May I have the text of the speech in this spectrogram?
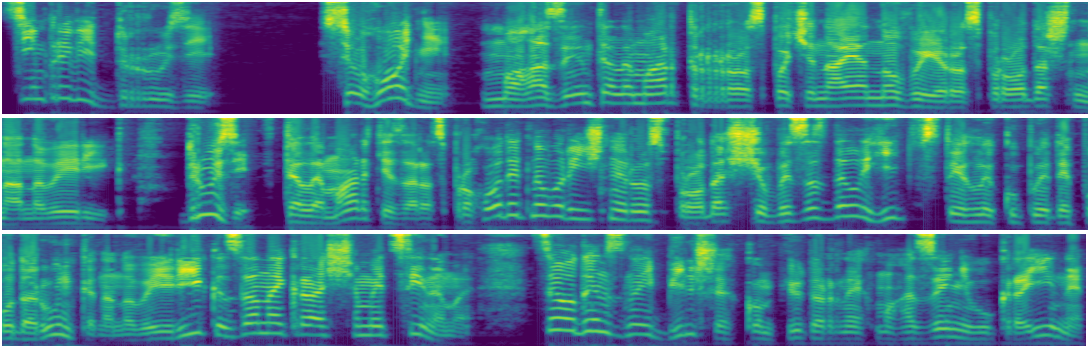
Всім привіт, друзі! Сьогодні магазин Телемарт розпочинає новий розпродаж на новий рік. Друзі, в Телемарті зараз проходить новорічний розпродаж, щоб ви заздалегідь встигли купити подарунки на новий рік за найкращими цінами. Це один з найбільших комп'ютерних магазинів України,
